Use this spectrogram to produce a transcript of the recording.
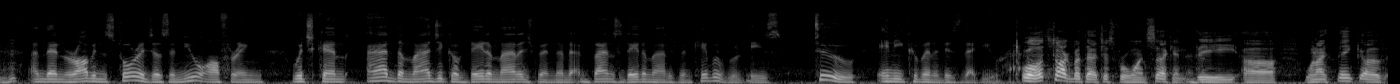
Mm -hmm. And then Robin Storage as a new offering, which can add the magic of data management and advanced data management capabilities to any Kubernetes that you have. Well, let's talk about that just for one second. Uh -huh. The, uh, when I think of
